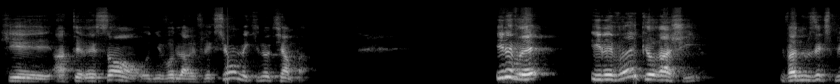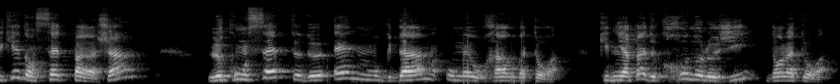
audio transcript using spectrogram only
qui est intéressant au niveau de la réflexion, mais qui ne tient pas. Il est vrai, il est vrai que Rashi va nous expliquer dans cette paracha le concept de En Mugdam ou Meuchar Torah, qu'il n'y a pas de chronologie dans la Torah,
